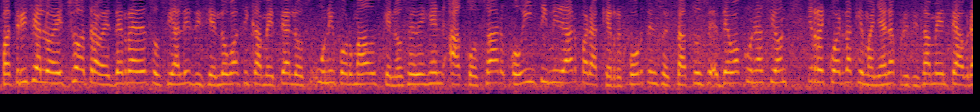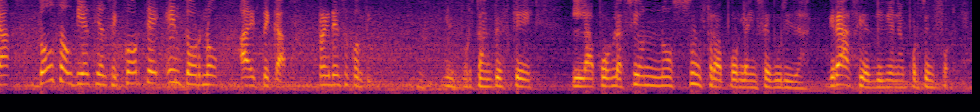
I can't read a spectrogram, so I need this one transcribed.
Patricia lo ha hecho a través de redes sociales diciendo básicamente a los uniformados que no se dejen acosar o intimidar para que reporten su estatus de vacunación y recuerda que mañana precisamente habrá dos audiencias de corte en torno a este caso. Regreso contigo. Lo importante es que la población no sufra por la inseguridad. Gracias, Viviana, por tu informe.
